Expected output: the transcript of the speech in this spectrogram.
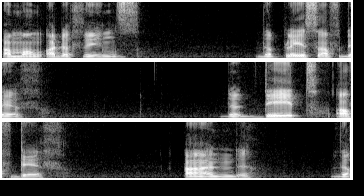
among other things, the place of death, the date of death and the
